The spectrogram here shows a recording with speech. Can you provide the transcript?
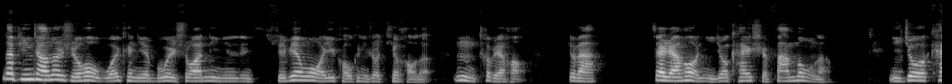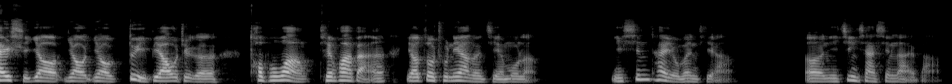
那平常的时候，我肯定不会说你你随便问我一口，我跟你说挺好的，嗯，特别好，对吧？再然后你就开始发梦了，你就开始要要要对标这个 top one 天花板，要做出那样的节目了，你心态有问题啊？呃，你静下心来吧，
